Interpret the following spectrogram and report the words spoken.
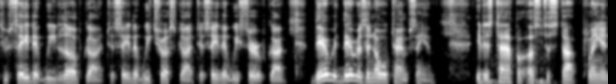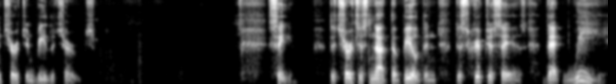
to say that we love God, to say that we trust God, to say that we serve God. There, there is an old time saying, it is time for us to stop playing church and be the church. See, the church is not the building. The scripture says that we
